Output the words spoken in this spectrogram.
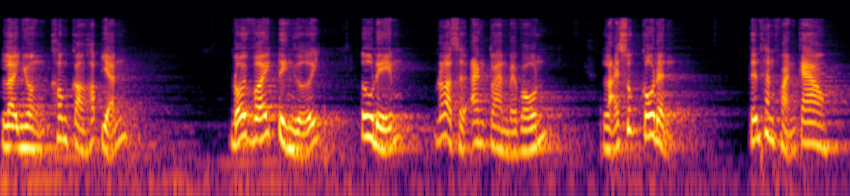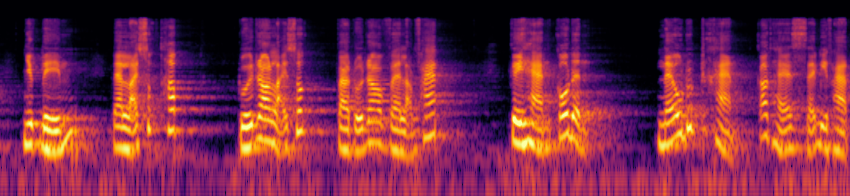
lợi nhuận không còn hấp dẫn. Đối với tiền gửi, ưu điểm đó là sự an toàn về vốn, lãi suất cố định, tính thanh khoản cao, nhược điểm là lãi suất thấp, rủi ro lãi suất và rủi ro về lạm phát. Kỳ hạn cố định, nếu rút trước hạn có thể sẽ bị phạt.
